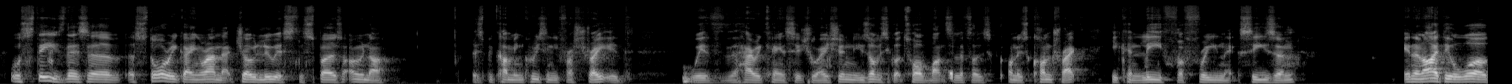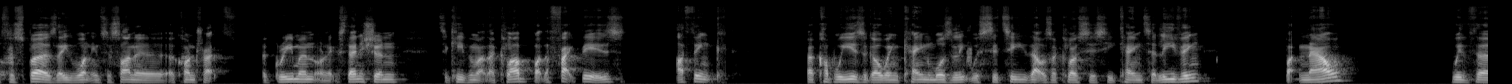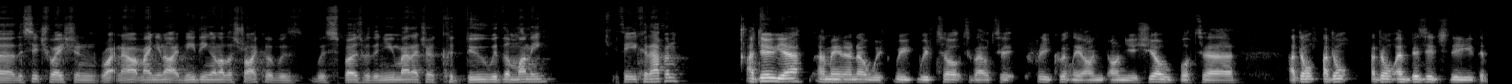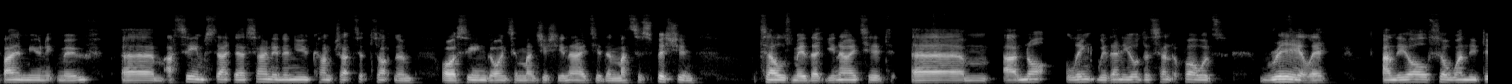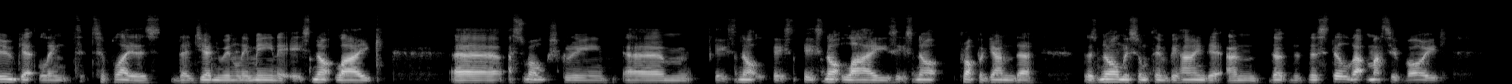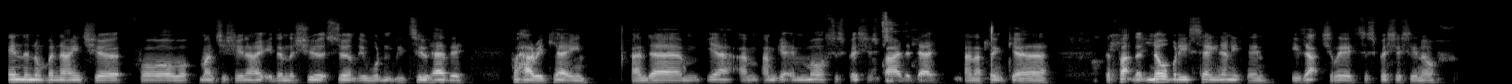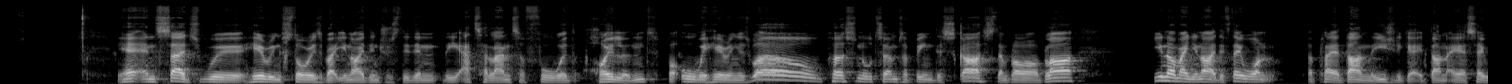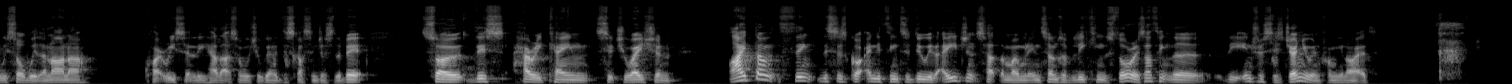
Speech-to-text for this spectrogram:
Well, Steve, there's a, a story going around that Joe Lewis, the Spurs owner, has become increasingly frustrated with the Harry Kane situation. He's obviously got 12 months left on his, on his contract. He can leave for free next season. In an ideal world for Spurs, they want him to sign a, a contract agreement or an extension to keep him at the club. But the fact is, I think a couple of years ago when Kane was linked with City, that was the closest he came to leaving. But now, with uh, the situation right now at Man United needing another striker with with Spurs with a new manager could do with the money. You think it could happen? I do, yeah. I mean, I know we, we we've talked about it frequently on, on your show, but uh, I don't I don't I don't envisage the the Bayern Munich move. Um, I see him uh, signing a new contract at Tottenham, or I see him going to Manchester United, and my suspicion tells me that United um, are not linked with any other centre forwards really. And they also, when they do get linked to players, they genuinely mean it. It's not like uh, a smokescreen. Um, it's not. It's it's not lies. It's not propaganda. There's normally something behind it, and the, the, there's still that massive void in the number nine shirt for Manchester United, and the shirt certainly wouldn't be too heavy for Harry Kane. And um, yeah, I'm I'm getting more suspicious by the day, and I think uh, the fact that nobody's saying anything is actually suspicious enough. Yeah, and Saj, we're hearing stories about United interested in the Atalanta forward Højlund, but all we're hearing is, well, personal terms are being discussed and blah, blah, blah. You know, Man United, if they want a player done, they usually get it done ASA. We saw with Onana quite recently how that's which we're going to discuss in just a bit. So this Harry Kane situation, I don't think this has got anything to do with agents at the moment in terms of leaking stories. I think the the interest is genuine from United.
